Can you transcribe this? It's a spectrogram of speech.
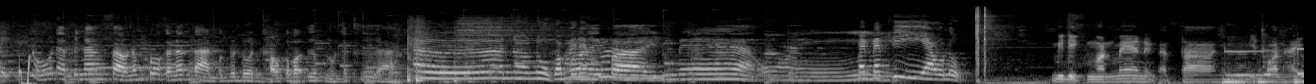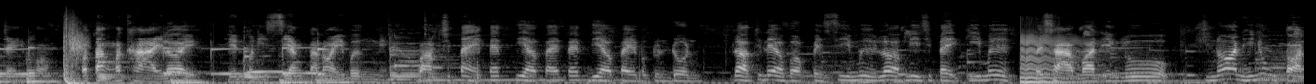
ยหนูน่ะไปนั่งเฝ้าน้ำโคกกับน้ำตาลบักโดนๆเขาก็บ่อึบหนูจักเทื่อเออหนูหนูก็ไม่ได้ไปนี่แม่ โอ้ยไปแป๊บเดียวลูก มีเด็กงอนแม่หนึ่งอัตรามีถอนหายใจพร้อมก็ตั้งมาถ่ายเลย เห็นวันนี้เสียงตาหน่อยเบิ่งเนี่ยบอกสิไปแป๊บเดียวไปแป๊บเดียวไปบักโดนๆรอบที่แล้วบอกไปสี่มือรอบนี้สิไปกี่มือไปสามวันเองลูกสินอนให้ยุ่งตอด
